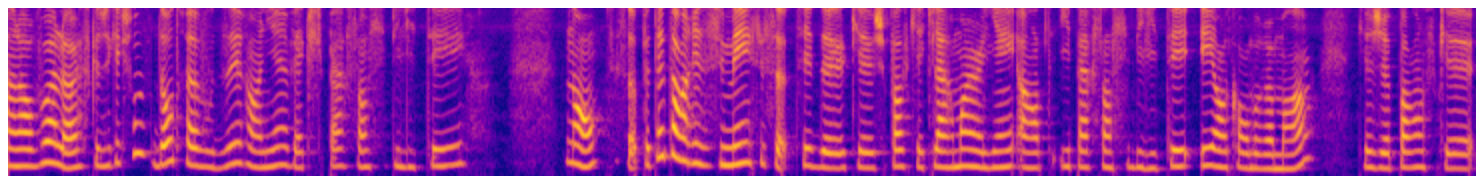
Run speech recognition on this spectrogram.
Alors voilà, est-ce que j'ai quelque chose d'autre à vous dire en lien avec l'hypersensibilité? Non, c'est ça. Peut-être en résumé, c'est ça, tu sais, que je pense qu'il y a clairement un lien entre hypersensibilité et encombrement, que je pense que,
